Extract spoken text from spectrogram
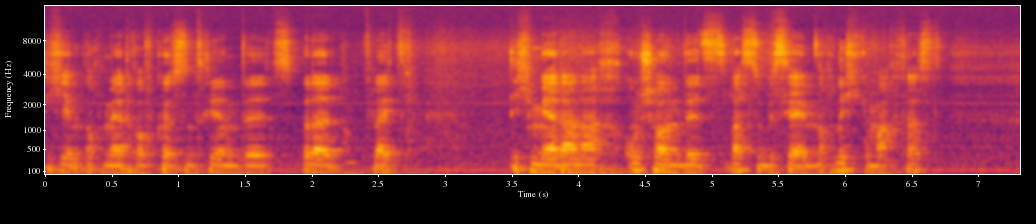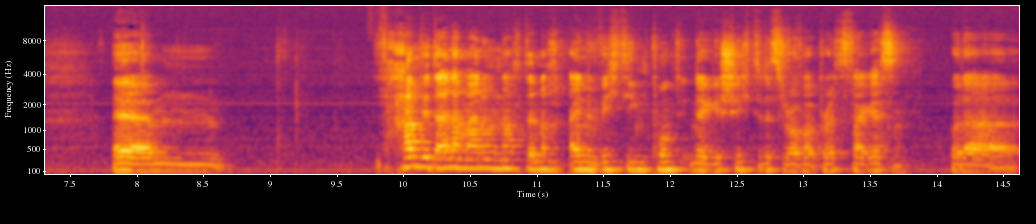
dich eben noch mehr darauf konzentrieren willst oder vielleicht dich mehr danach umschauen willst, was du bisher eben noch nicht gemacht hast. Ähm, haben wir deiner Meinung nach denn noch einen wichtigen Punkt in der Geschichte des Robert Breath vergessen? Oder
